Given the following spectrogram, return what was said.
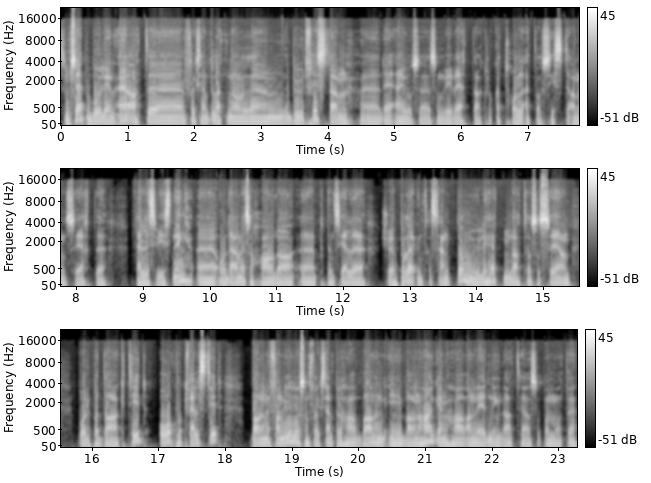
som ser på boligen, er at eh, f.eks. at når um, budfristene uh, Det er jo som vi vet da klokka tolv etter siste annonserte fellesvisning. visning, og dermed så har da potensielle kjøpere, interessenter, muligheten da til å se den både på dagtid og på kveldstid. Barnefamilier som f.eks. har barn i barnehagen, har anledning da til å på en måte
